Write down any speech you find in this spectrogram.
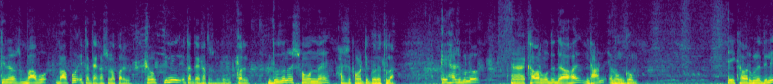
তিনার বাবু বাপু এটা দেখাশোনা করেন এবং তিনিও এটা দেখাশোনা করেন। দুজনের সমন্বয়ে হাঁসের খামারটি গড়ে তোলা। এই হাঁসগুলো খাবার মধ্যে দেওয়া হয় ধান এবং গম। এই খাবারগুলো দিলে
